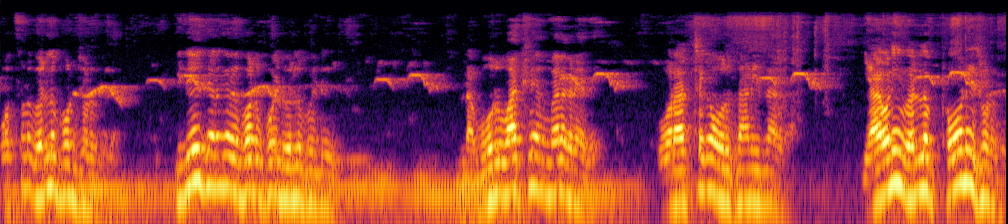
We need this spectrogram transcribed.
ஒருத்தனை வெளில போன்னு சொல்றது இதே ஜனங்கள் அதை பாட்டு போயிட்டு வெளில போயிட்டு. நம்ம ஒரு வாட்ச்மேன் மேலே கிடையாது. ஒரு அர்ச்சகம் ஒரு சாணி தான் இருக்கான். எவனையும் வெளில போனே சொல்றது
